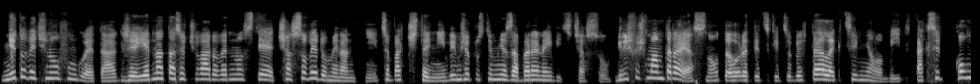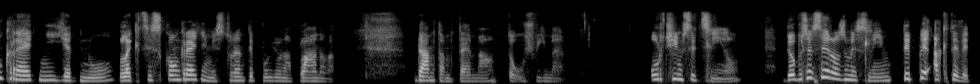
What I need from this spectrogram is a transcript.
Mně to většinou funguje tak, že jedna ta řečová dovednost je časově dominantní, třeba čtení, vím, že prostě mě zabere nejvíc času. Když už mám teda jasno teoreticky, co by v té lekci mělo být, tak si konkrétní jednu lekci s konkrétními studenty půjdu naplánovat. Dám tam téma, to už víme. Určím si cíl, Dobře si rozmyslím typy aktivit.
